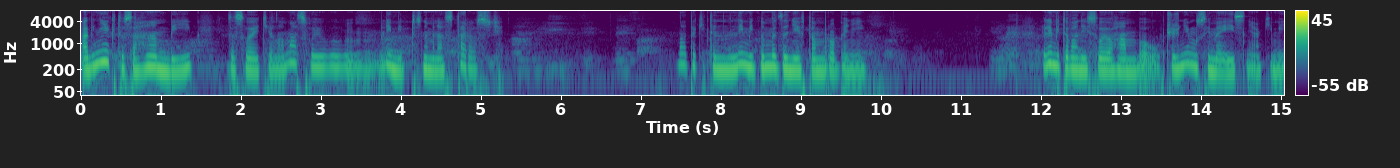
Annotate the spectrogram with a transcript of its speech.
Ak niekto sa hambí za svoje telo, má svoju mm, limit, to znamená starosť. Má taký ten limit, obmedzenie v tom robení. Je limitovaný svojou hambou, čiže nemusíme ísť nejakými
